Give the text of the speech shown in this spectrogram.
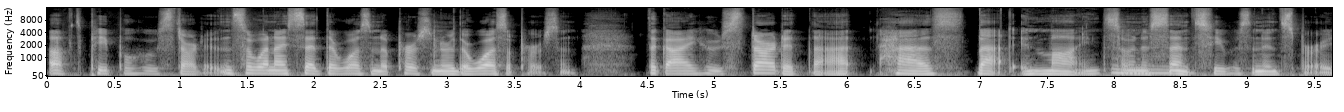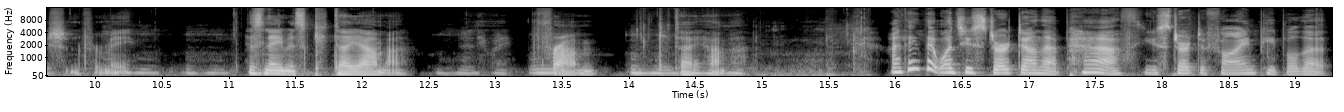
of the people who started. And so when I said there wasn't a person or there was a person, the guy who started that has that in mind. So in a mm-hmm. sense, he was an inspiration for me. Mm-hmm. Mm-hmm. His name is Kitagawa. Anyway, Fram Kitagawa. I think that once you start down that path, you start to find people that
